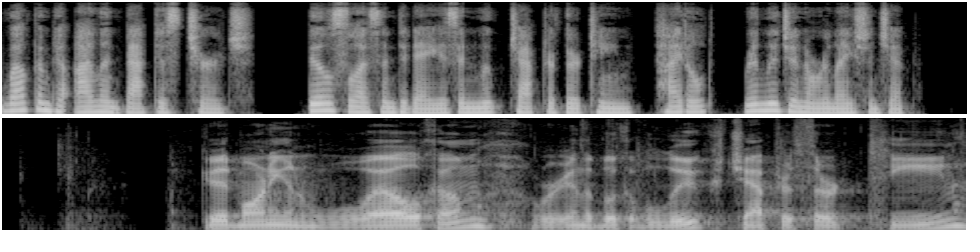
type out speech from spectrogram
Welcome to Island Baptist Church. Bill's lesson today is in Luke chapter 13, titled Religion or Relationship. Good morning and welcome. We're in the book of Luke, chapter 13,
